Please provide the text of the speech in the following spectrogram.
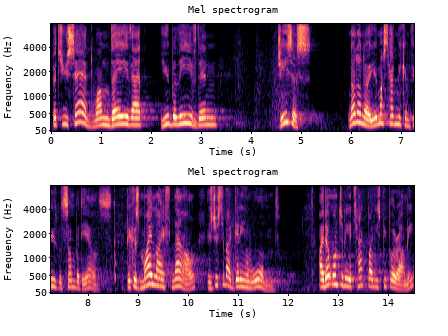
But you said one day that you believed in Jesus. No, no, no. You must have me confused with somebody else. Because my life now is just about getting warmed. I don't want to be attacked by these people around me.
